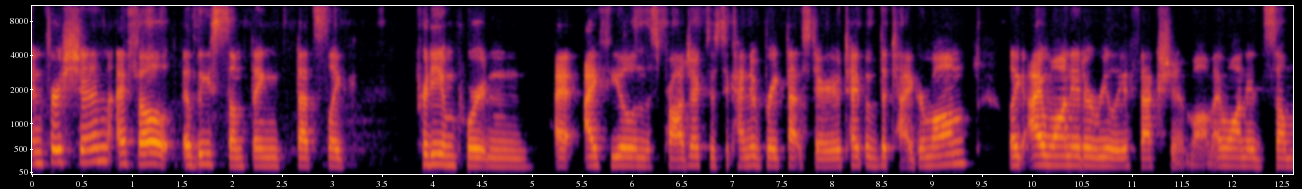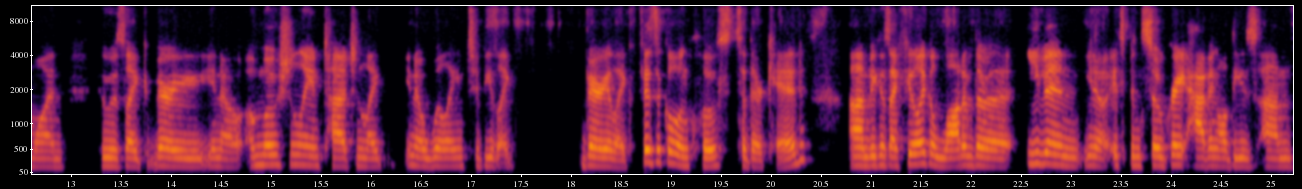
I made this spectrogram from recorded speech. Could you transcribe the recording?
And for Shin, I felt at least something that's like pretty important. I, I feel in this project is to kind of break that stereotype of the tiger mom. Like I wanted a really affectionate mom. I wanted someone who was like very, you know, emotionally in touch and like, you know, willing to be like very like physical and close to their kid. Um, because I feel like a lot of the even, you know, it's been so great having all these um,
